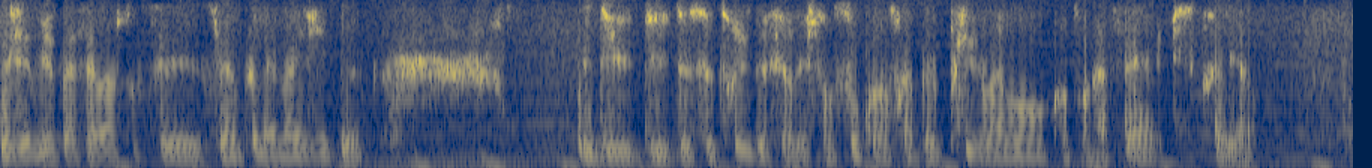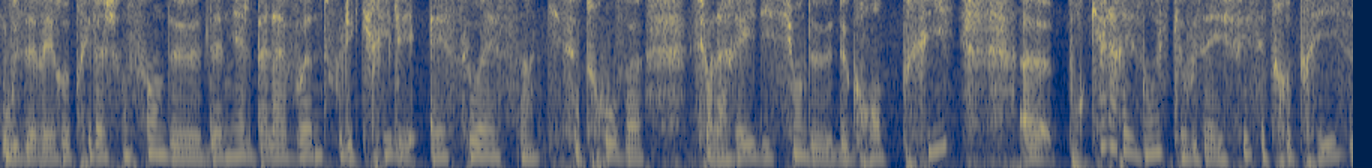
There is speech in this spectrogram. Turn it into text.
Mais j'aime mieux pas savoir, je trouve que c'est un peu la magie de, de ce truc de faire des chansons qu'on ne se rappelle plus vraiment quand on l'a fait, et puis c'est très bien. Vous avez repris la chanson de Daniel Balavoine, Tous les cris, les SOS, hein, qui se trouve sur la réédition de, Grand Prix. Euh, pour quelle raison est-ce que vous avez fait cette reprise,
